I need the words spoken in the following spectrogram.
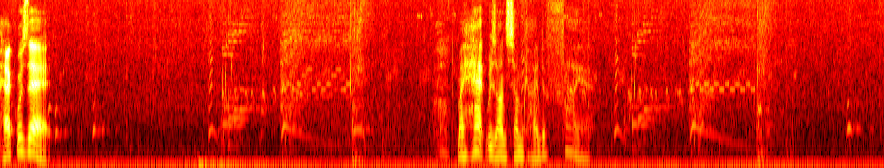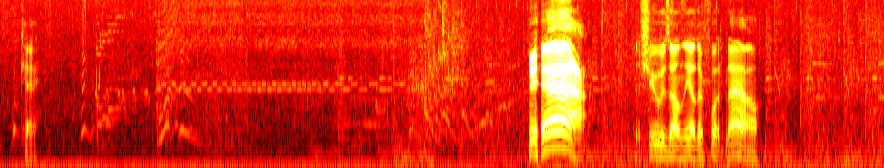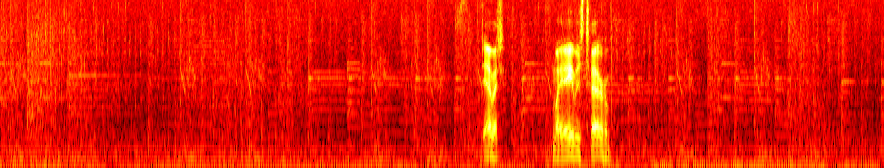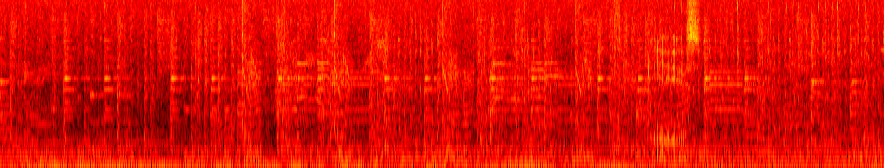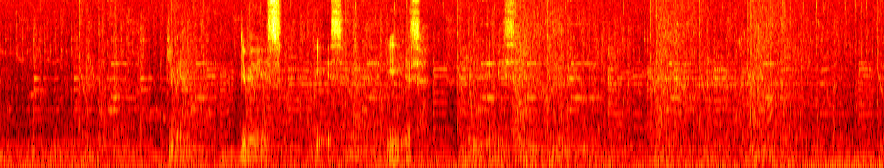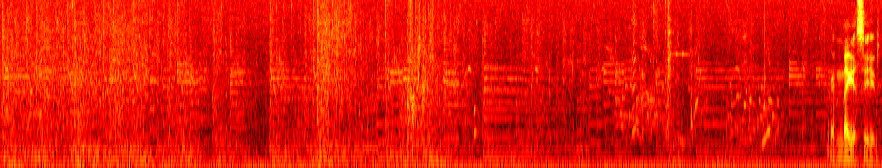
Heck was that? My hat was on some kind of fire. Okay. Yeah! The shoe is on the other foot now. Damn it. My aim is terrible. Mega seed.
